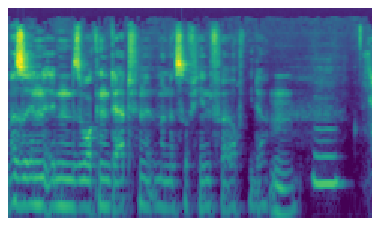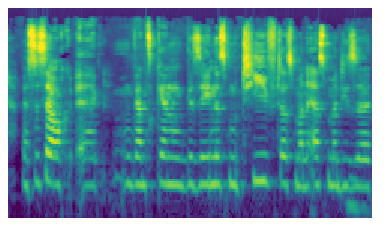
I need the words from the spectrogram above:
Also in, in The Walking Dead findet man das auf jeden Fall auch wieder. Mhm. Hm. Es ist ja auch äh, ein ganz gern gesehenes Motiv, dass man erstmal diese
